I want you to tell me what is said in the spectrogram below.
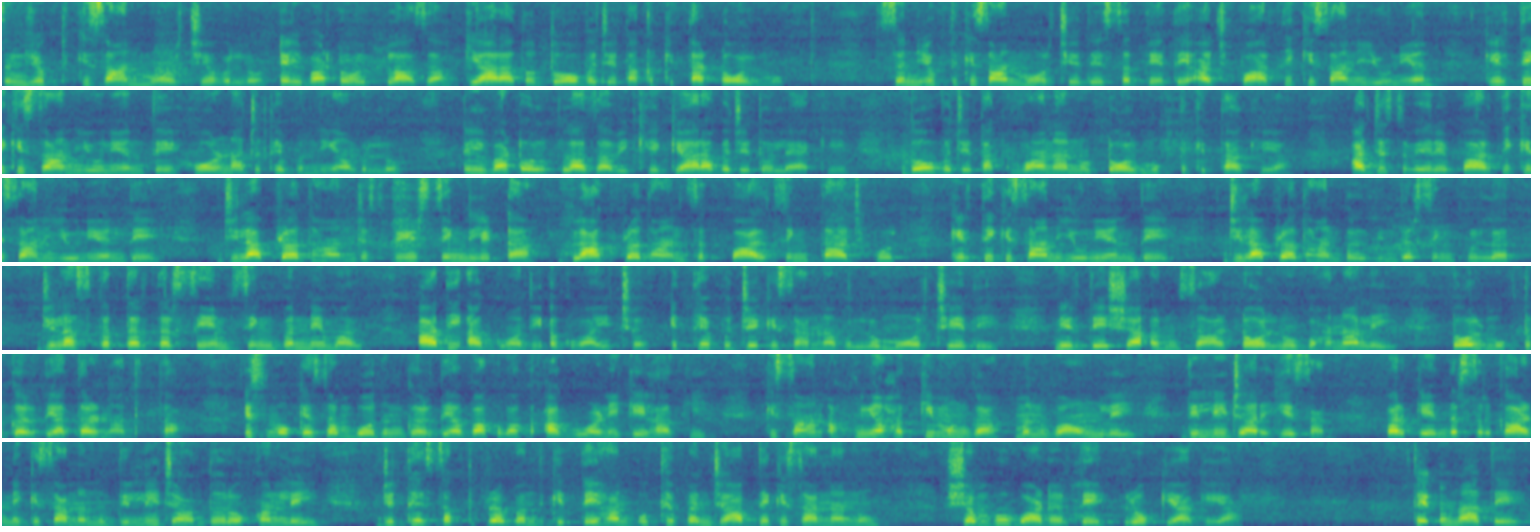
ਸੰਯੁਕਤ ਕਿਸਾਨ ਮੋਰਚੇ ਵੱਲੋਂ ਢਿਲਵਾ ਟੋਲ ਪਲਾਜ਼ਾ 11 ਤੋਂ 2 ਵਜੇ ਤੱਕ ਕੀਤਾ ਟੋਲ ਮੁਕਤ ਸੰਯੁਕਤ ਕਿਸਾਨ ਮੋਰਚੇ ਦੇ ਸੱਦੇ ਤੇ ਅੱਜ ਭਾਰਤੀ ਕਿਸਾਨ ਯੂਨੀਅਨ, ਕਿਰਤੀ ਕਿਸਾਨ ਯੂਨੀਅਨ ਤੇ ਹੋਰਨਾਂ ਜਥੇਬੰਦੀਆਂ ਵੱਲੋਂ ਢਿਲਵਾ ਟੋਲ ਪਲਾਜ਼ਾ ਵਿਖੇ 11 ਵਜੇ ਤੋਂ ਲੈ ਕੇ 2 ਵਜੇ ਤੱਕ ਵਾਹਨਾਂ ਨੂੰ ਟੋਲ ਮੁਕਤ ਕੀਤਾ ਗਿਆ। ਅੱਜ ਸਵੇਰੇ ਭਾਰਤੀ ਕਿਸਾਨ ਯੂਨੀਅਨ ਦੇ ਜ਼ਿਲ੍ਹਾ ਪ੍ਰਧਾਨ ਜਸਵੀਰ ਸਿੰਘ ਲਿੱਟਾ, ਬਲਾਕ ਪ੍ਰਧਾਨ ਸਤਪਾਲ ਸਿੰਘ ਤਾਜਪੁਰ, ਕਿਰਤੀ ਕਿਸਾਨ ਯੂਨੀਅਨ ਦੇ ਜ਼ਿਲ੍ਹਾ ਪ੍ਰਧਾਨ ਬਲਵਿੰਦਰ ਸਿੰਘ ਭੁੱਲਰ, ਜ਼ਿਲ੍ਹਾ ਸਕੱਤਰ ਤਰਸੇਮ ਸਿੰਘ ਬੰਨੇਵਾਲ ਆਦਿ ਆਗੂਆਂ ਦੀ ਅਗਵਾਈ 'ਚ ਇੱਥੇ ਪੁੱਜੇ ਕਿਸਾਨਾਂ ਵੱਲੋਂ ਮੋਰਚੇ ਦੇ ਨਿਰਦੇਸ਼ਾਂ ਅਨੁਸਾਰ ਟੋਲ ਨੂੰ ਵਾਹਨਾਂ ਲਈ ਟੋਲ ਮੁਕਤ ਕਰਦਿਆਂ ਧਰਨਾ ਦਿੱਤਾ। ਇਸ ਮੌਕੇ ਸੰਬੋਧਨ ਕਰਦਿਆਂ ਵੱਖ-ਵੱਖ ਆਗੂਆਂ ਨੇ ਕਿਹਾ ਕਿ ਕਿਸਾਨ ਆਪਣੀਆਂ ਹੱਕੀ ਮੰਗਾਂ ਮਨਵਾਉਣ ਲਈ ਦਿੱਲੀ ਜਾ ਰਹੇ ਸਨ, ਪਰ ਕੇਂਦਰ ਸਰਕਾਰ ਨੇ ਕਿਸਾਨਾਂ ਨੂੰ ਦਿੱਲੀ ਜਾਣ ਤੋਂ ਰੋਕਣ ਲਈ ਜਿੱਥੇ ਸਖਤ ਪ੍ਰਬੰਧ ਕੀਤੇ ਹਨ, ਉੱਥੇ ਪੰਜਾਬ ਦੇ ਕਿਸਾਨਾਂ ਨੂੰ ਸ਼ੰਭੂ ਬਾਰਡਰ ਤੇ ਰੋਕਿਆ ਗਿਆ ਅਤੇ ਉਹਨਾਂ ਤੇ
